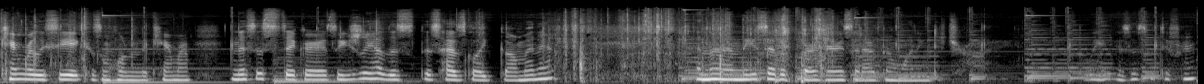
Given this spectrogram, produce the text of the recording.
Can't really see it because I'm holding the camera. And this is stickers. I usually have this, this has like gum in it. And then these are the burgers that I've been wanting to try. But wait, is this a different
